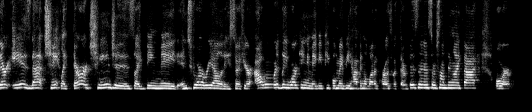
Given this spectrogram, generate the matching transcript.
there is that change, like there are changes like being made into our reality. So if you're outwardly working and maybe people may be having a lot of growth with their business or something like that, or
